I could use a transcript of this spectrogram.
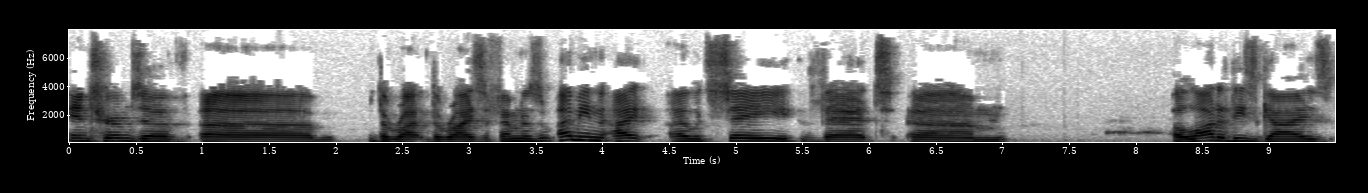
in terms of um, the the rise of feminism, I mean, I I would say that um, a lot of these guys,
